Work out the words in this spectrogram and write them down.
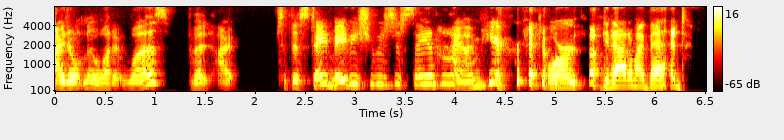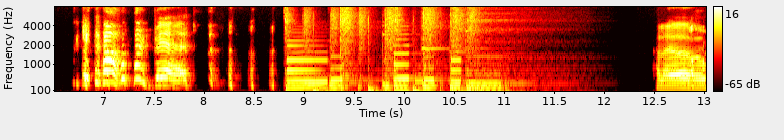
I don't know what it was, but I to this day maybe she was just saying hi, I'm here. or know. get out of my bed. Get out of my bed. Hello.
